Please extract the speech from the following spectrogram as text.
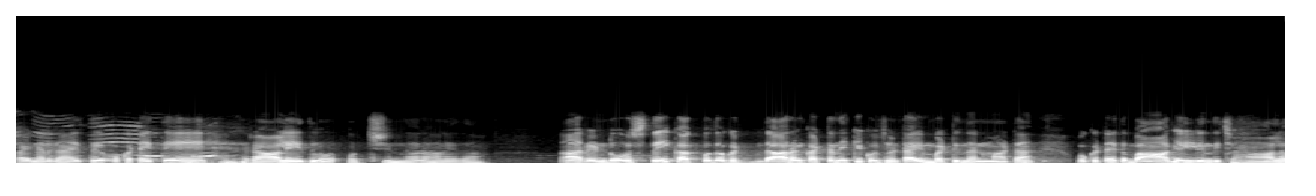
ఫైనల్గా అయితే ఒకటైతే రాలేదు. వచ్చిందా రాలేదా? రెండు వస్తాయి. కాకపోతే ఒక దారం కట్టడానికి కొంచెం టైం పట్టిందనమాట ఒకటైతే బాగా వెళ్ళింది. చాలా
